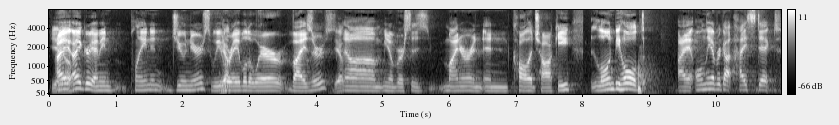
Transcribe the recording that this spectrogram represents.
You I, know? I agree. I mean, playing in juniors, we Yep. were able to wear visors, Yep. um, you know, versus minor and, and college hockey. Lo and behold, I only ever got high sticked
